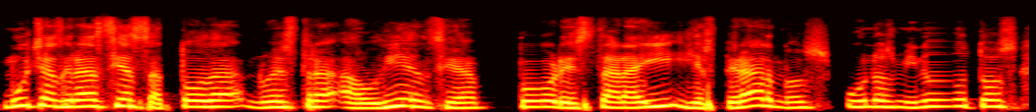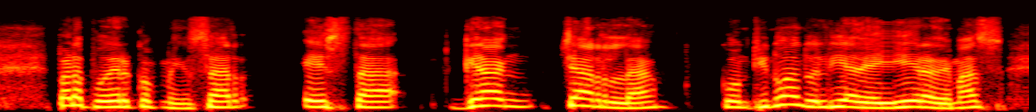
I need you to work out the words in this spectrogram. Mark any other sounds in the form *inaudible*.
Muchas gracias a toda nuestra audiencia por estar ahí y esperarnos unos minutos para poder comenzar esta gran charla, continuando el día de ayer además,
